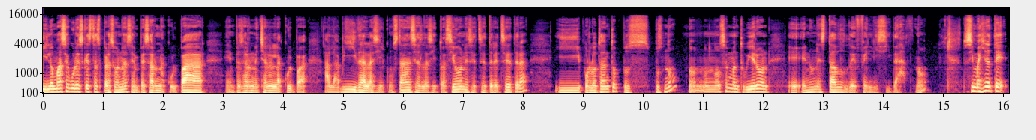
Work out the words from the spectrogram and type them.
y, lo más seguro es que estas personas empezaron a culpar, empezaron a echarle la culpa a la vida, a las circunstancias, las situaciones, etcétera, etcétera y por lo tanto pues, pues no, no, no, se mantuvieron eh, en un estado de felicidad, ¿no? Entonces imagínate,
